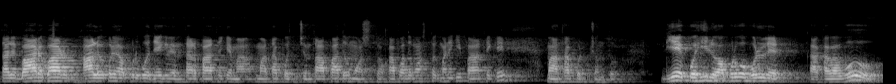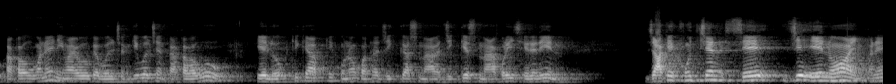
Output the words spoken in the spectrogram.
তাহলে বারবার ভালো করে অপূর্ব দেখলেন তার পা থেকে মাথা পর্যন্ত। আপাদমস্তক। আপাদমস্তক মানে কি? পা থেকে মাথা পর্যন্ত। দিয়ে কহিল, অপূর্ব বললেন, কাকাবাবু কাকাবাবু মানে নিমাইবাবুকে বলছেন। কি বলছেন কাকাবাবু? এ লোকটিকে আপনি কোনো কথা জিজ্ঞাসা না জিজ্ঞেস না করেই ছেড়ে দিন। যাকে খুঁজছেন সে যে এ নয় মানে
